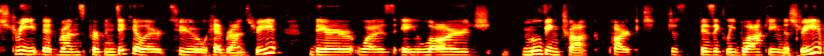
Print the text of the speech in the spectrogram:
street that runs perpendicular to Hebron Street, there was a large moving truck parked just physically blocking the street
